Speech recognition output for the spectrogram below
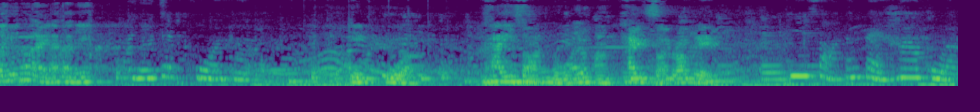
อยลูกอายุเท่าไหร่แล้วตอนนี้อายุเจ็ดขวบค่ะเจ็ดขวบใครสอนหนูอะลูกอะใครสอนร้องเพลงพี่สอนตั้งแต่ห้าขวบ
